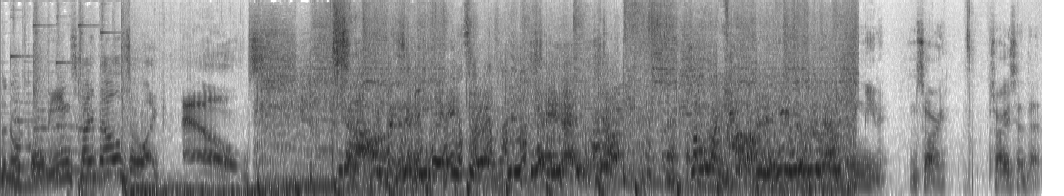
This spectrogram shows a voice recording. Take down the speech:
the North Pole. Beans type elves are like elves. I didn't mean it. I'm sorry. Sorry I said that.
